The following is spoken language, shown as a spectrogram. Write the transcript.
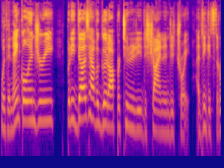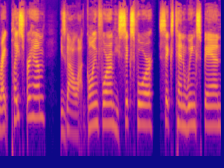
with an ankle injury, but he does have a good opportunity to shine in Detroit. I think it's the right place for him. He's got a lot going for him. He's 6'4, 6'10 wingspan.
